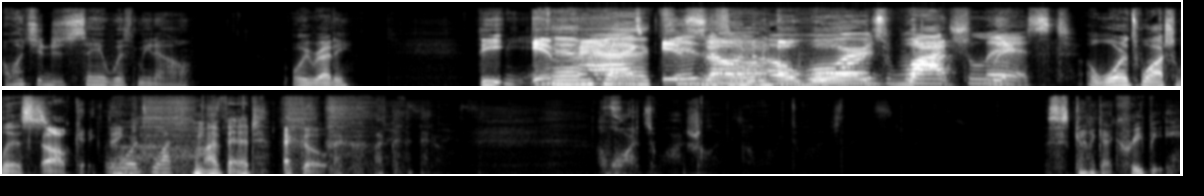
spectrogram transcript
I want you to just say it with me now. Are we ready? The, The Impact, Impact is Zone Zone Awards watch list. Awards watch list. Okay, thank Awards watch. My bad. you. Echo, echo, echo. Awards watch list. This has kind of got creepy.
